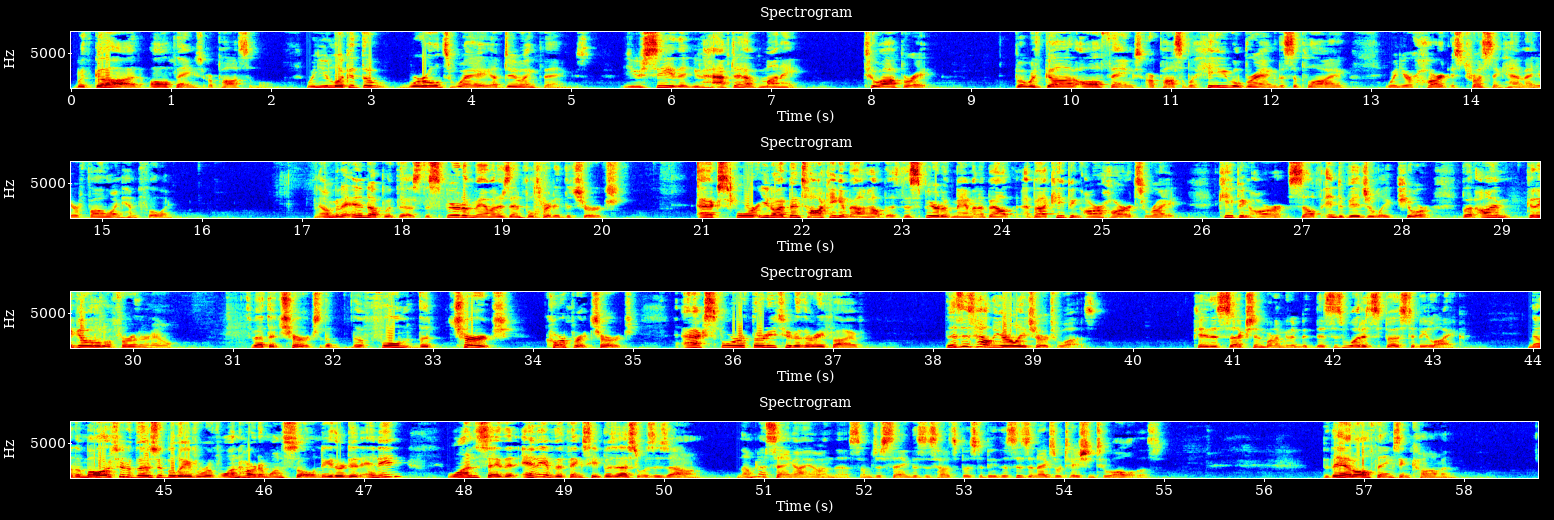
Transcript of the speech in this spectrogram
With God, all things are possible. When you look at the world's way of doing things, you see that you have to have money to operate. But with God, all things are possible. He will bring the supply when your heart is trusting Him and you're following Him fully. Now I'm going to end up with this. The spirit of mammon has infiltrated the church. Acts 4, you know, I've been talking about how this, the spirit of mammon, about, about keeping our hearts right, keeping ourself individually pure. But I'm going to go a little further now. It's about the church, the, the full, the church, corporate church. Acts 4, 32 to 35. This is how the early church was. Okay, this section, what I'm going to, this is what it's supposed to be like. Now the multitude of those who believed were of one heart and one soul. Neither did any one say that any of the things he possessed was his own. Now, I'm not saying I own this. I'm just saying this is how it's supposed to be. This is an exhortation to all of us. But they had all things in common.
